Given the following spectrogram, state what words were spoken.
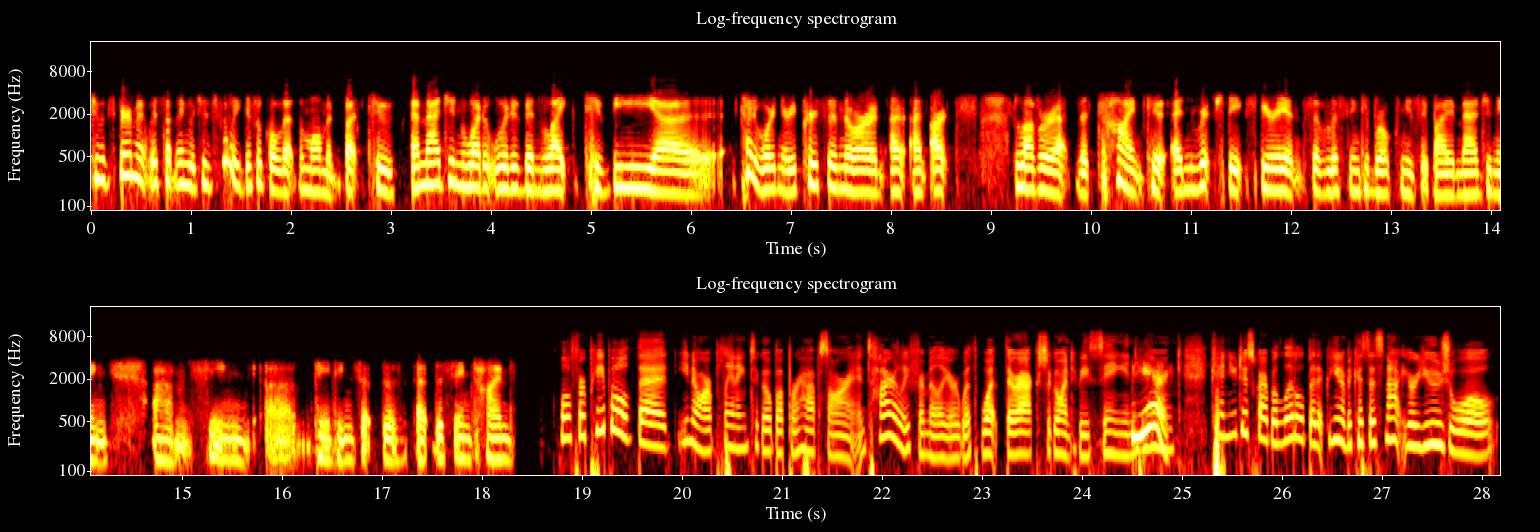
to experiment with something which is really difficult at the moment, but to imagine what it would have been like to be a kind of ordinary person or an, an arts lover at the time to enrich the experience of listening to Baroque music by imagining um, seeing uh, paintings at the at the same time. Well, for people that you know are planning to go, but perhaps aren't entirely familiar with what they're actually going to be seeing and yes. hearing, can you describe a little bit? You know, because it's not your usual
